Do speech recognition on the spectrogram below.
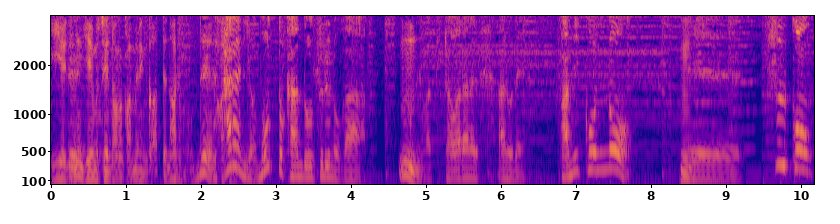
家でね、ゲームセンターの画面がってなるもんねで。さらにはもっと感動するのが、うん。これは伝わらないあのねファミコンの、うん。えー、痛コン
